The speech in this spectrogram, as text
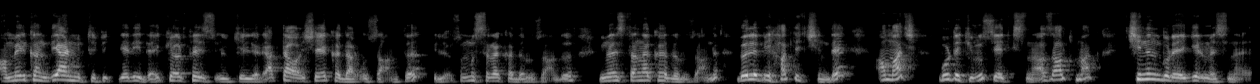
Amerika'nın diğer müttefikleri de Körfez ülkeleri hatta şeye kadar uzandı biliyorsun Mısır'a kadar uzandı, Yunanistan'a kadar uzandı. Böyle bir hat içinde amaç buradaki Rusya etkisini azaltmak, Çin'in buraya girmesine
